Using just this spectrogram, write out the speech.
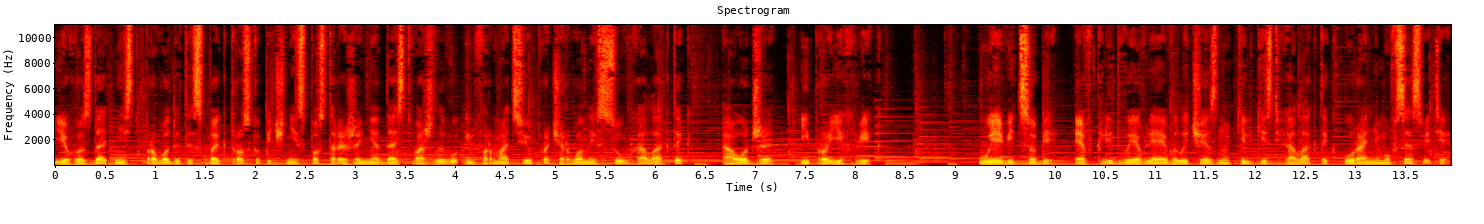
його здатність проводити спектроскопічні спостереження дасть важливу інформацію про червоний сув галактик, а отже, і про їх вік. Уявіть собі, Евклід виявляє величезну кількість галактик у ранньому всесвіті.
